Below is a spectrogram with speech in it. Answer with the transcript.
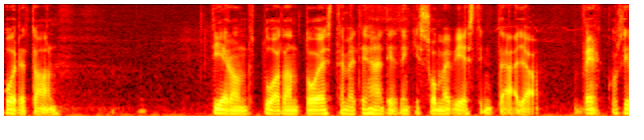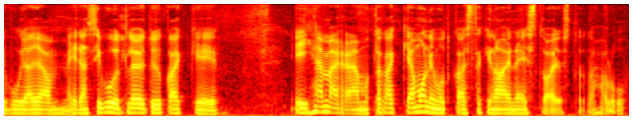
hoidetaan tiedon tuotantoa ja sitten me tehdään tietenkin someviestintää ja verkkosivuja ja meidän sivuilta löytyy kaikkea, ei hämärää, mutta kaikkea monimutkaistakin aineistoa, jos tuota haluaa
